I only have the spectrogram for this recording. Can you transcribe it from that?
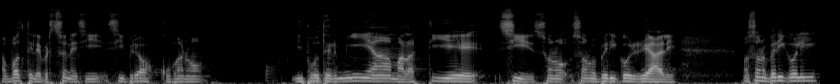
a volte le persone si, si preoccupano ipotermia, malattie, sì, sono, sono, pericoli reali, ma sono pericoli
